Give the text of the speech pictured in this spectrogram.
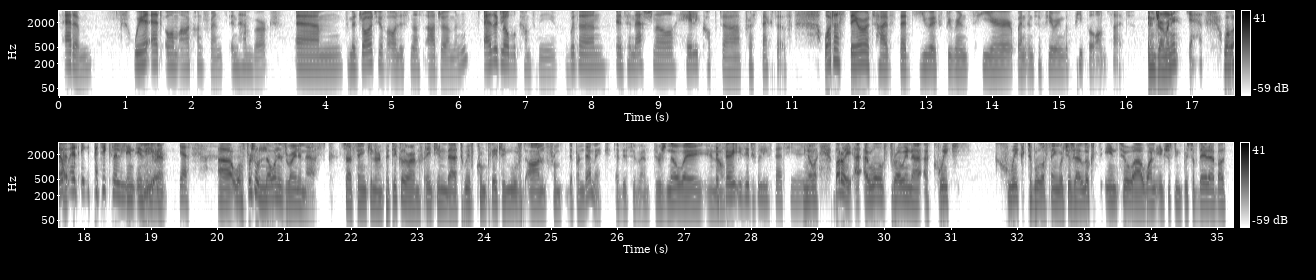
Adam, we're at OMR conference in Hamburg. Um, the majority of our listeners are German. As a global company with an international helicopter perspective, what are stereotypes that you experience here when interfering with people on site? In Germany? Yes. Well, no, I- particularly in, in the event. Yes. Uh, well, first of all, no one is wearing a mask. So I think, you know, in particular, I'm thinking that we've completely moved on from the pandemic at this event. There's no way, you know. It's very easy to believe that here. you know, yes. by the way, I, I will throw in a, a quick, quick taboola thing, which is I looked into uh, one interesting piece of data about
